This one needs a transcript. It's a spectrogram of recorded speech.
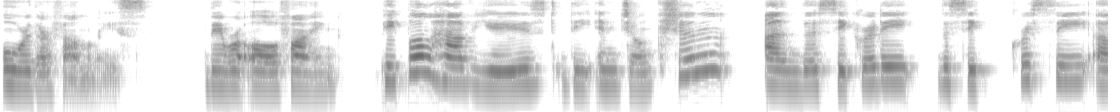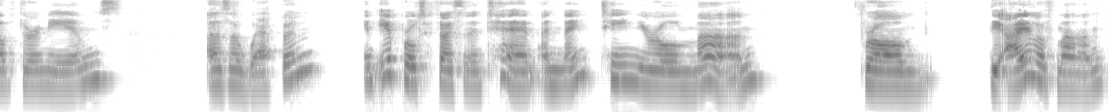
or their families. They were all fine. People have used the injunction and the secrecy, the secrecy of their names as a weapon. In April 2010, a 19 year old man from the Isle of Man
